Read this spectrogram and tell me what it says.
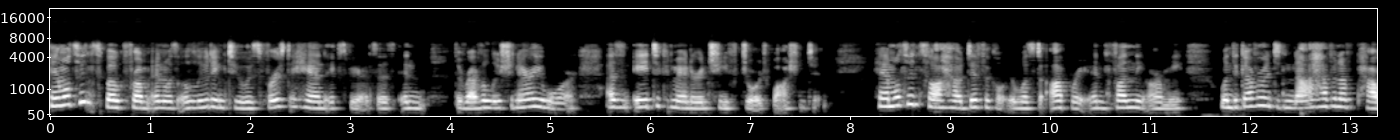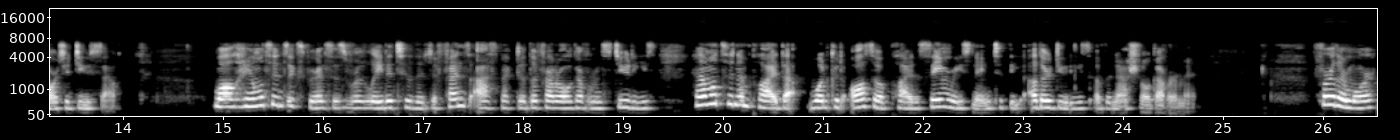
Hamilton spoke from and was alluding to his first hand experiences in the Revolutionary War as an aide to Commander in Chief George Washington. Hamilton saw how difficult it was to operate and fund the army when the government did not have enough power to do so. While Hamilton's experiences related to the defense aspect of the federal government's duties, Hamilton implied that one could also apply the same reasoning to the other duties of the national government. Furthermore,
